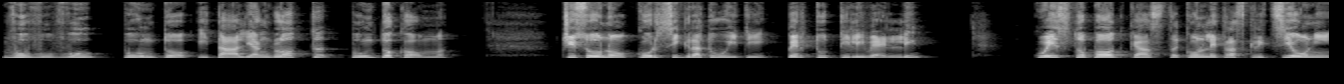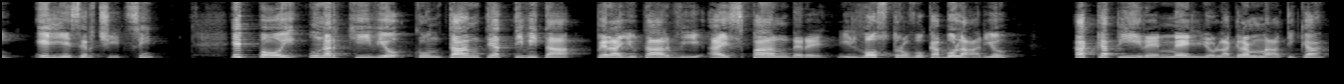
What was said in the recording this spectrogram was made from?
www.italianglot.com. Ci sono corsi gratuiti per tutti i livelli, questo podcast con le trascrizioni e gli esercizi e poi un archivio con tante attività per aiutarvi a espandere il vostro vocabolario, a capire meglio la grammatica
